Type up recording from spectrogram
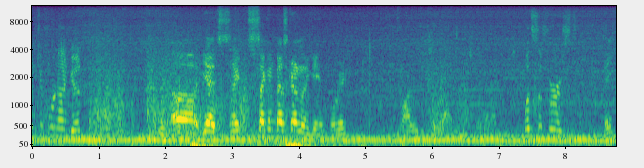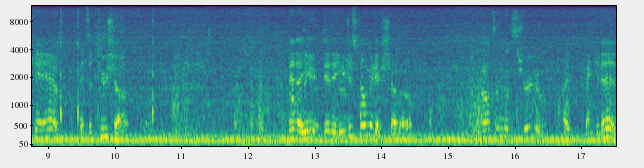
the middle. Is the M249 good? Uh, yeah, it's sec- second best gun in the game, boy. Why would you say that? You just made that up. What's the first? AKM. It's a two shot. Did I, you did it, you just tell me to shut up? I don't think that's true. I think it is.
